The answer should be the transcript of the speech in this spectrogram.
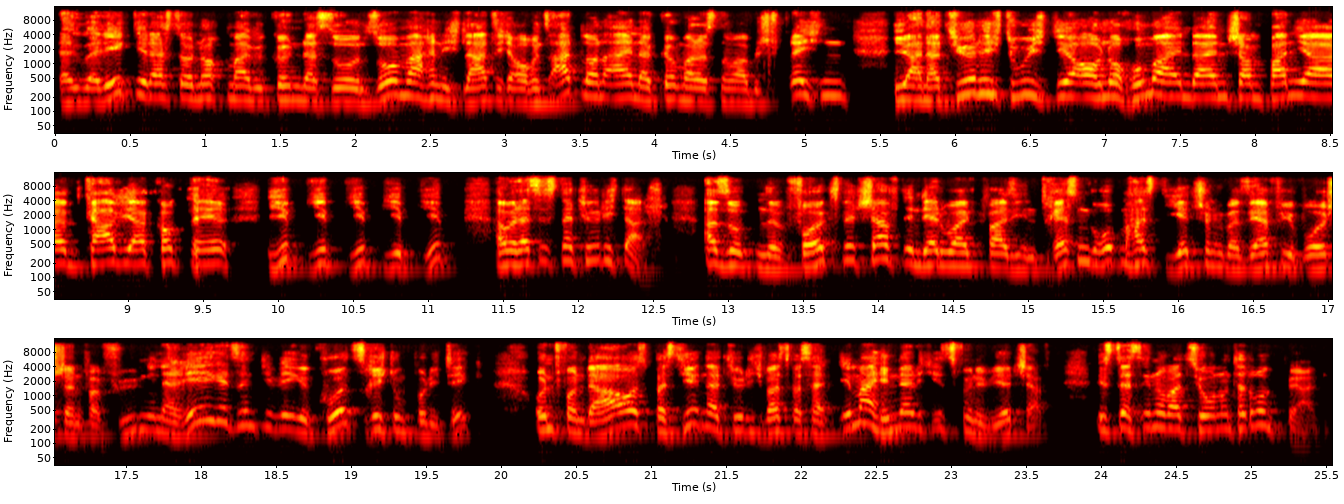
Dann überleg dir das doch nochmal. Wir können das so und so machen. Ich lade dich auch ins Adlon ein, da können wir das nochmal besprechen. Ja, natürlich tue ich dir auch noch Hummer in deinen Champagner, Kaviar, Cocktail. Jip, jip, jip, jip, jip. Aber das ist natürlich das. Also eine Volkswirtschaft, in der du halt quasi Interessengruppen hast, die jetzt schon über sehr viel Wohlstand verfügen. In der Regel sind die Wege kurz Richtung Politik. Und von da aus passiert natürlich was, was halt immer hinderlich ist für eine Wirtschaft, ist, dass Innovationen unterdrückt werden.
